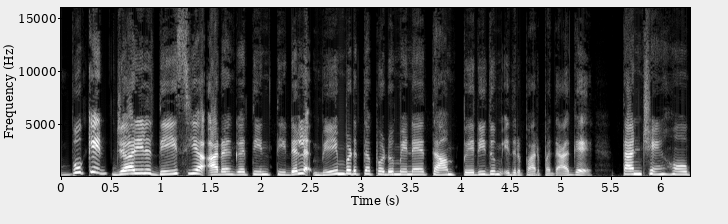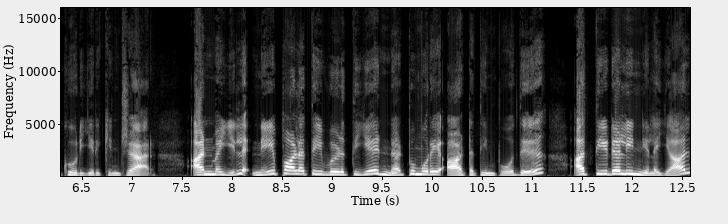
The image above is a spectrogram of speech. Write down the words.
புக்கெட் ஜாலில் தேசிய அரங்கத்தின் திடல் மேம்படுத்தப்படும் என தாம் பெரிதும் எதிர்பார்ப்பதாக தன் செங்ஹோ கூறியிருக்கின்றார். அண்மையில் நேபாளத்தை வீழ்த்திய நட்புமுறை ஆட்டத்தின் போது அத்திடலின் நிலையால்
